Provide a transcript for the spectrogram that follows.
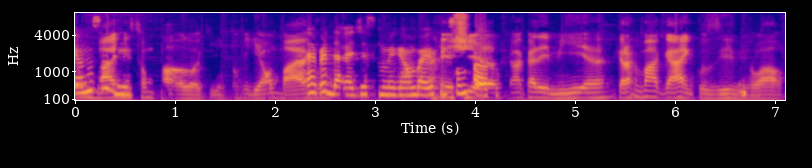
eu um bairro em São Paulo aqui. São Miguel é um bairro. É verdade, São Miguel é um bairro de São Paulo. tem uma academia, Krav Maga, inclusive. Uau.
